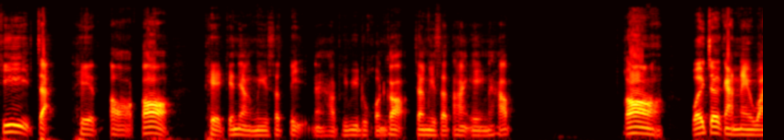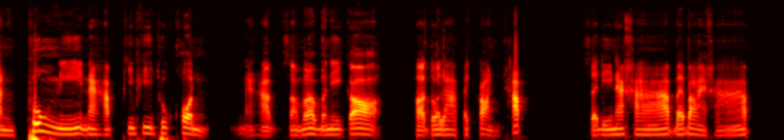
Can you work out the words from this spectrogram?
ที่จะเทรดต่อก็เทรดกันอย่างมีสตินะครับ พี่ๆทุกคนก็จะมีสตางค์เองนะครับ ก็ไว้เจอกันในวันพรุ่งนี้นะครับ พี่ๆทุกคนนะครับสำหรับวันนี้ก็ขอตัวลาไปก่อนครับ สวัสดีนะครับบ๊ายบายครับ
